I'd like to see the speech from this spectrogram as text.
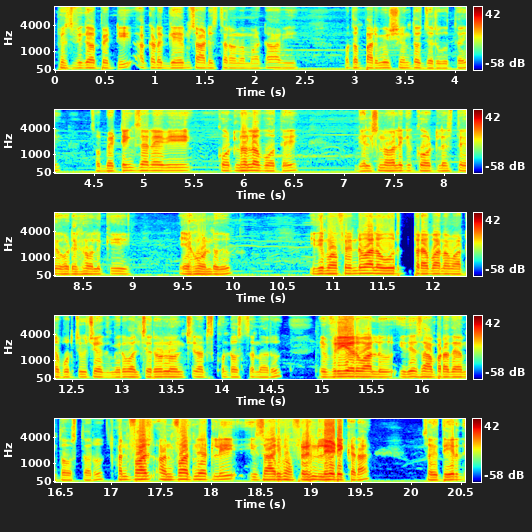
స్పెసిఫిక్గా పెట్టి అక్కడ గేమ్స్ ఆడిస్తారన్నమాట. అవి మొత్తం పర్మిషన్తో జరుగుతాయి. సో బెట్టింగ్స్ అనేవి కోట్లలో పోతాయి. గెలిచిన వాళ్ళకి కోట్లు వస్తాయి ఓడిన వాళ్ళకి ఏముండదు ఉండదు. ఇది మా ఫ్రెండ్ వాళ్ళ ఊరి ప్రభ అనమాట ఇప్పుడు చూసేది మీరు వాళ్ళ చెరువులో నుంచి నడుచుకుంటూ వస్తున్నారు. ఎవ్రీ ఇయర్ వాళ్ళు ఇదే సాంప్రదాయంతో వస్తారు. అన్ఫార్ అన్ఫార్చునేట్లీ ఈసారి మా ఫ్రెండ్ లేడు ఇక్కడ. సో ఈ తీర్థ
